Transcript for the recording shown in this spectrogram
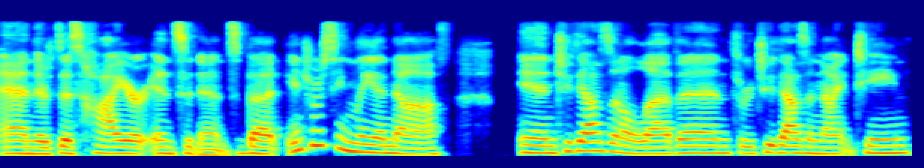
and there's this higher incidence. But interestingly enough, in 2011 through 2019,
